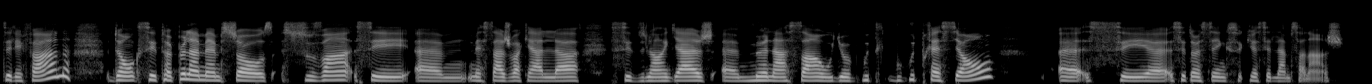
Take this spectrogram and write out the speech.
téléphone. Donc, c'est un peu la même chose. Souvent, ces euh, messages vocaux-là, c'est du langage euh, menaçant où il y a beaucoup de, beaucoup de pression. Euh, c'est euh, c'est un signe que c'est de l'hameçonnage.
